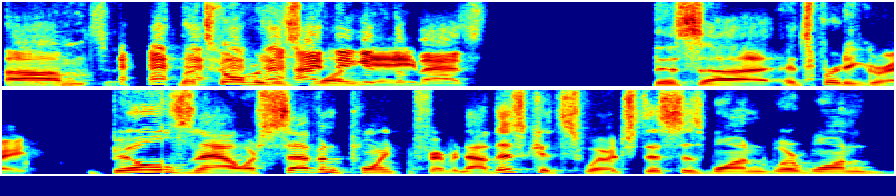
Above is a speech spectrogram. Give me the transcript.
Um, let's go over this one game. This uh, it's pretty great. Bills now are seven point favorite. Now this could switch. This is one we're one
